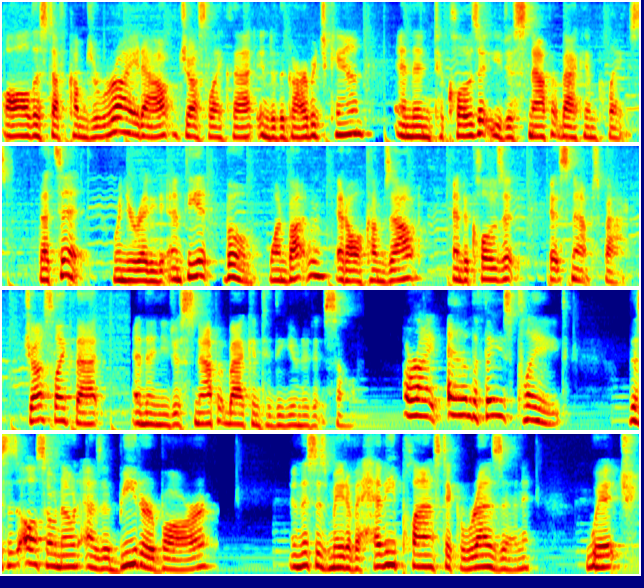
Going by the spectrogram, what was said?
All the stuff comes right out just like that into the garbage can. And then to close it, you just snap it back in place. That's it. When you're ready to empty it, boom, one button, it all comes out. And to close it, it snaps back. Just like that. And then you just snap it back into the unit itself. All right, and the faceplate. This is also known as a beater bar. And this is made of a heavy plastic resin, which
